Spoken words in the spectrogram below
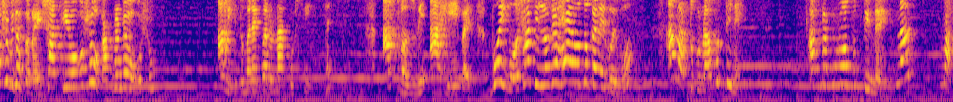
অসুবিধা তো নাই সাথীও বসুক আপনার মেয়েও বসুক। আমি কি তোমার একবারও না করছি? হ্যাঁ? আসমা যদি আহে ভাই বইবো সাথীর লগে হ্যাঁ ও দোকানে বইবো। আমার তো কোনো আপত্তি নেই। আপনার কোনো আপত্তি নাই? না? বাহ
